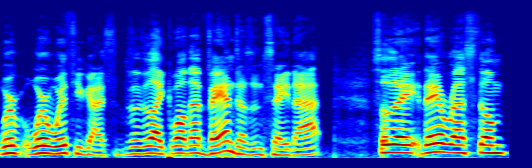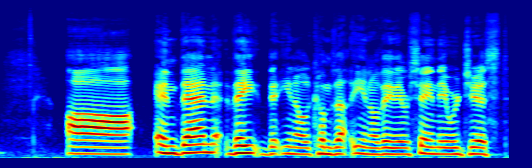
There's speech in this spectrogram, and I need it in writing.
We're we're with you guys." They're like, "Well, that van doesn't say that." So they they arrest them. Uh, and then they, they, you know, it comes out, you know, they, they were saying they were just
